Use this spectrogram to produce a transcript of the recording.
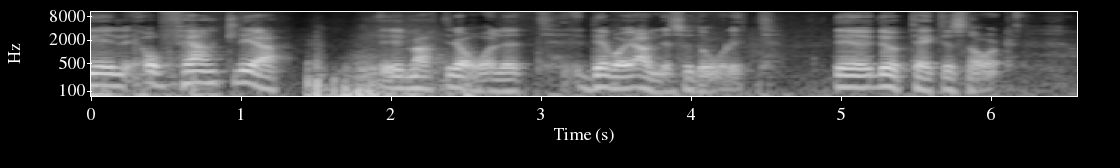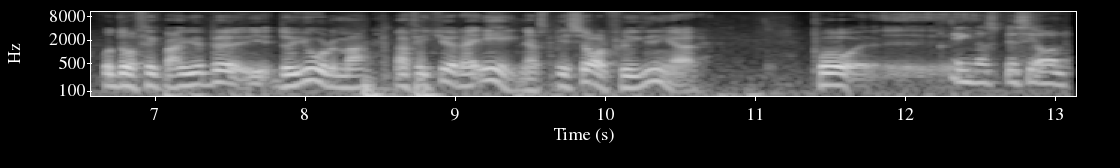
det, offentliga eh, materialet det var ju alldeles för dåligt. Det, det upptäcktes snart. Och då fick man ju då gjorde man, man fick göra egna specialflygningar. På, Egna special...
